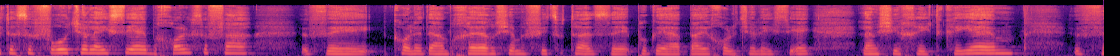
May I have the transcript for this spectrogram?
את הספרות של ה-ACA בכל שפה, וכל אדם אחר שמפיץ אותה זה פוגע ביכולת של ה-ACA להמשיך להתקיים, וזהו,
